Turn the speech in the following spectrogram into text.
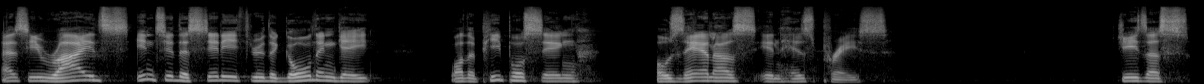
as he rides into the city through the golden gate while the people sing hosannas in his praise. Jesus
